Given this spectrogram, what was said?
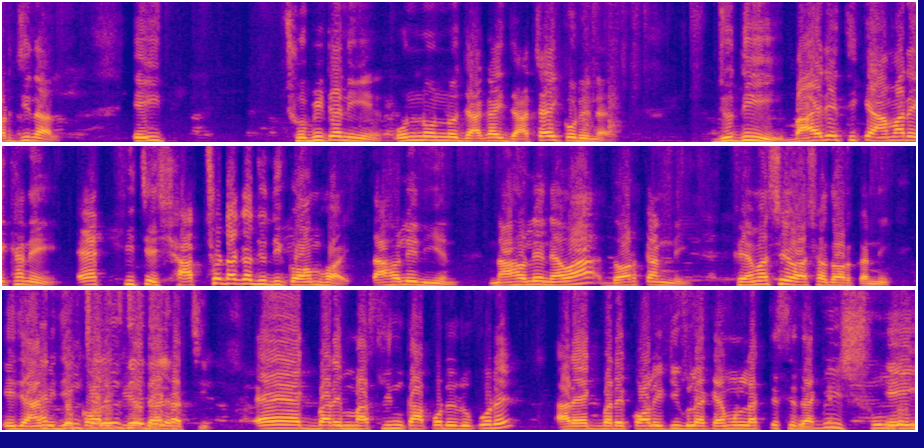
অরিজিনাল এই ছবিটা নিয়ে অন্য অন্য জায়গায় যাচাই করে নেয়। যদি বাইরে থেকে আমার এখানে এক পিচে সাতশো টাকা যদি কম হয় তাহলে নিয়েন। না হলে নেওয়া দরকার নেই। ফেমাসেও আসা দরকার নেই। এই যে আমি যে কোয়ালিটি দিয়ে দেখাচ্ছি একবারে মাসলিন কাপড়ের উপরে আর একবারে কোয়ালিটি গুলা কেমন লাগতেছে দেখেন। এই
